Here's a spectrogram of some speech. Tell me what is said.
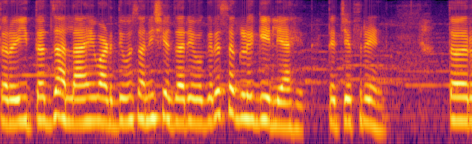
तर इथंच झाला आहे वाढदिवस आणि शेजारी वगैरे सगळे गेले आहेत त्याचे फ्रेंड तर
